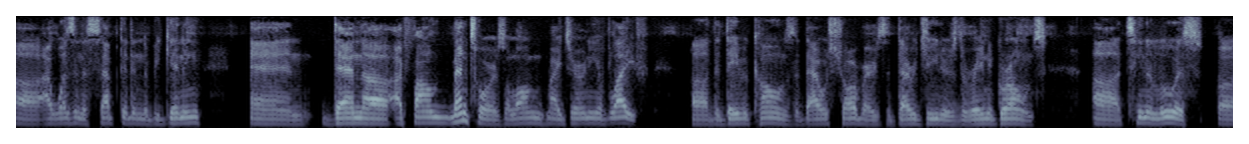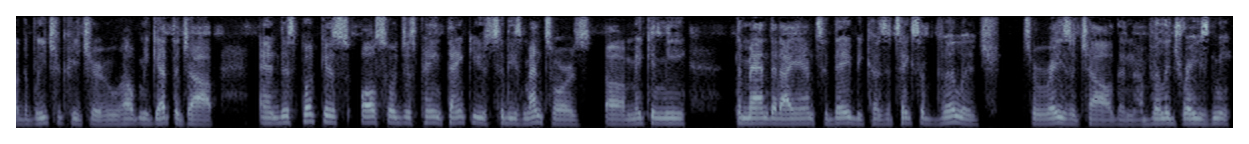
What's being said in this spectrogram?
Uh, I wasn't accepted in the beginning. And then uh, I found mentors along my journey of life. Uh, the David Cones, the Darryl Strawberries, the Derek Jeters, the Ray Negrons, uh, Tina Lewis, uh, the Bleacher Creature, who helped me get the job and this book is also just paying thank yous to these mentors, uh, making me the man that I am today because it takes a village to raise a child, and a village raised me.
